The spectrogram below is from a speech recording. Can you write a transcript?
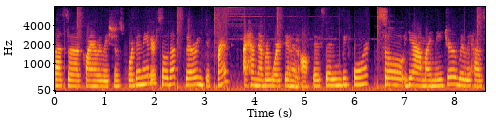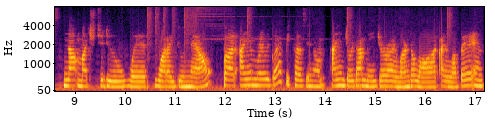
as a client relations coordinator. So, that's very different. I have never worked in an office setting before. So, yeah, my major really has not much to do with what I do now. But I am really glad because, you know, I enjoyed that major. I learned a lot. I love it. And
